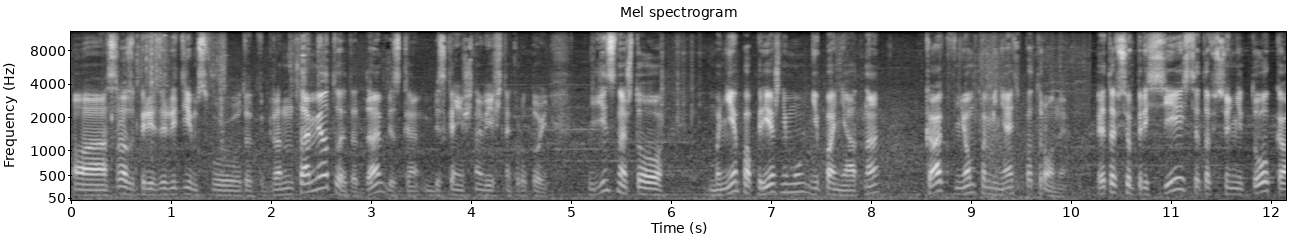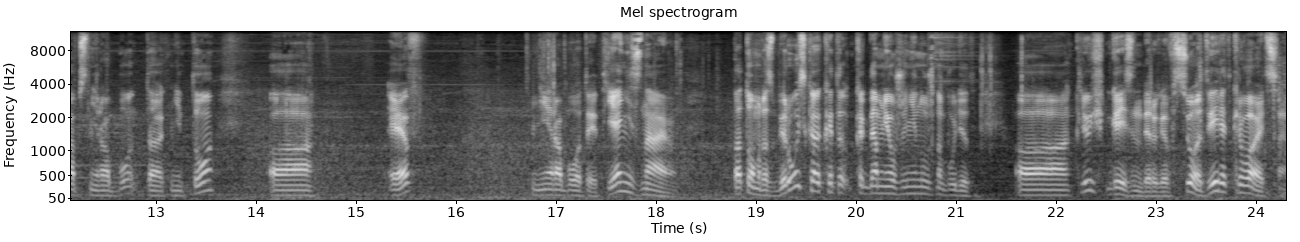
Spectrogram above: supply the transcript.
Э, сразу перезарядим свой вот этот гранатомет, этот, да, беско бесконечно вечно крутой. Единственное, что мне по-прежнему непонятно, как в нем поменять патроны. Это все присесть, это все не то, капс не работает, так, не то. А, F не работает, я не знаю. Потом разберусь, как это, когда мне уже не нужно будет. А, ключ Гейзенберга. Все, дверь открывается.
